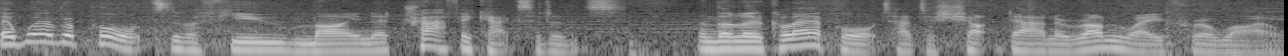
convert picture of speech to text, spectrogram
There were reports of a few minor traffic accidents, and the local airport had to shut down a runway for a while.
